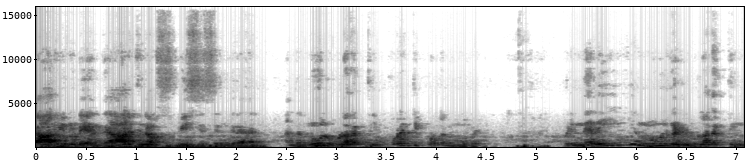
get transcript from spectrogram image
டார்வினுடைய அந்த ஆரிஜின் ஆஃப் ஸ்பீசிஸ் என்கிற அந்த நூல் உலகத்தில் புரட்டி போட்ட நூல்கள். இப்படி நிறைய நூல்கள் உலகத்தின்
